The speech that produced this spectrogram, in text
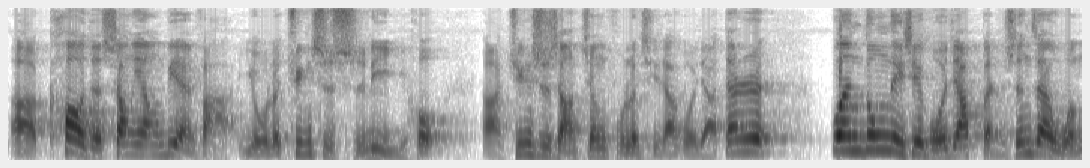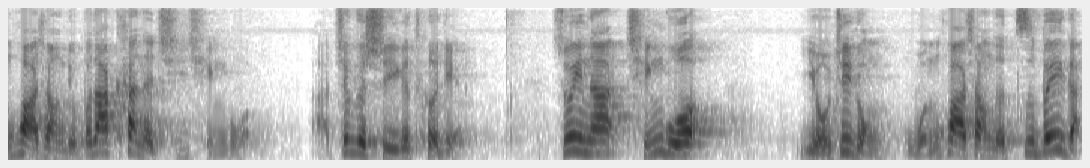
啊，靠着商鞅变法有了军事实力以后，啊，军事上征服了其他国家。但是关东那些国家本身在文化上就不大看得起秦国，啊，这个是一个特点。所以呢，秦国有这种文化上的自卑感，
